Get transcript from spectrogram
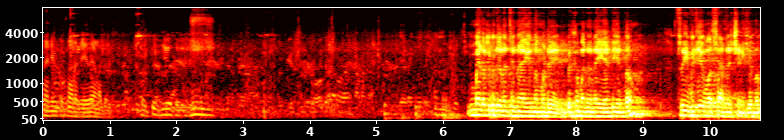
എന്തിനാണ് സാറ് ചെയ്തതാണത് മെഡൽ വിതരണത്തിനായി നമ്മുടെ ബഹുമാനനെ എൻ ശ്രീ വിജയവാസാനെ ക്ഷണിക്കുന്നു.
